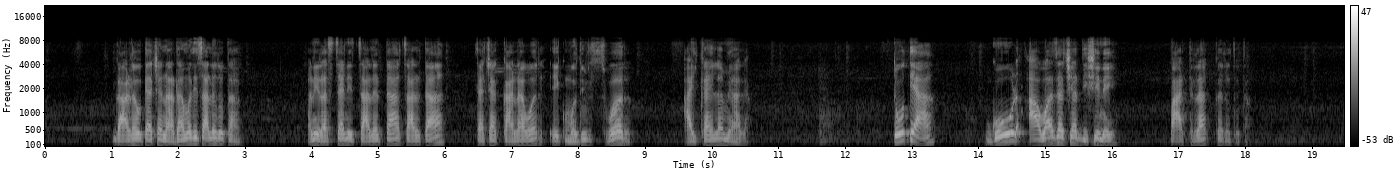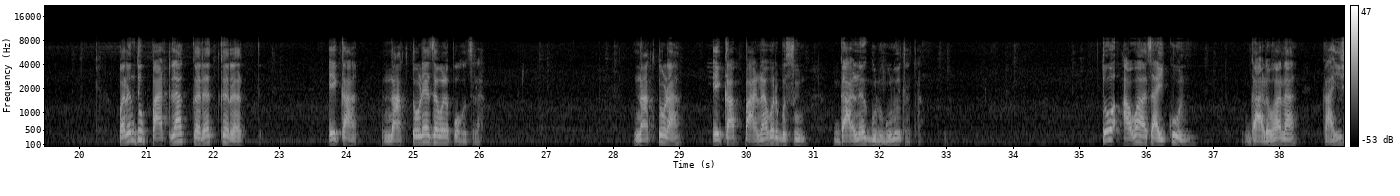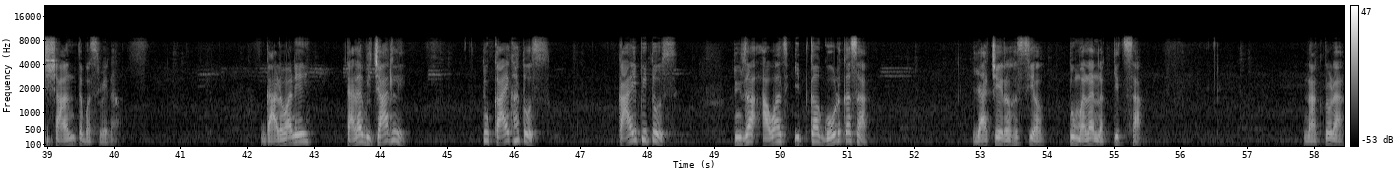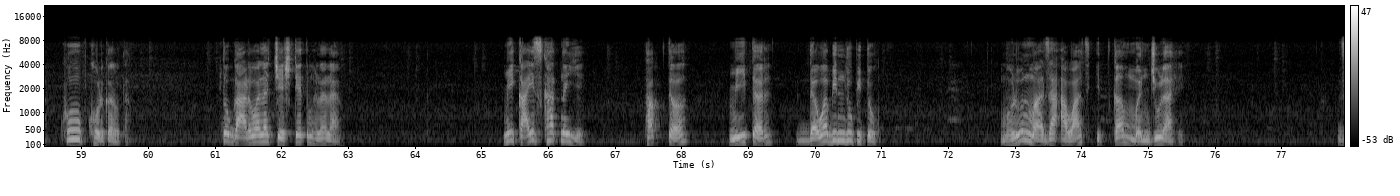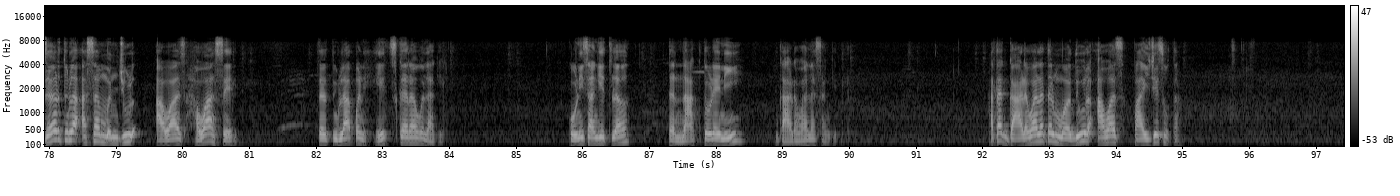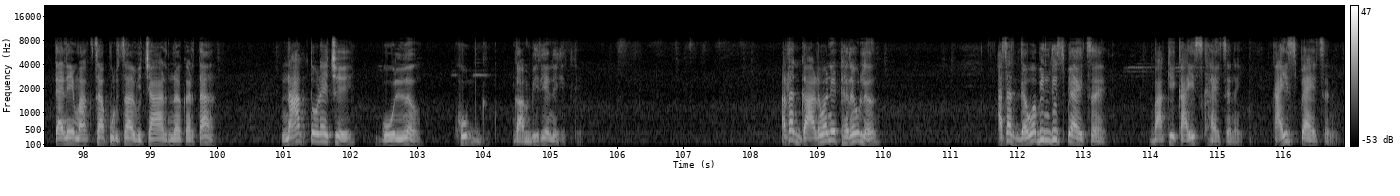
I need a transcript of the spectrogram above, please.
गाढव त्याच्या नादामध्ये चालत होता. आणि रस्त्याने चालता चालता त्याच्या कानावर एक मधुर स्वर ऐकायला मिळाला. तो त्या गोड आवाजाच्या दिशेने पाठलाग करत होता. परंतु पाठलाग करत करत एका नागतोड्याजवळ पोहोचला. नागतोडा एका पानावर बसून गाणं गुणगुणत होता. तो आवाज ऐकून गाढवाला काही शांत बसवेना. गाढवाने त्याला विचारले तू काय खातोस? काय पितोस? तुझा आवाज इतका गोड कसा? याचे रहस्य तू मला नक्कीच सांग. नागतोडा खूप खोडकर होता. तो गाढवाला चेष्टेत म्हणाला मी काहीच खात नाहीये. फक्त मी तर दवबिंदू पितो. म्हणून माझा आवाज इतका मंजूळ आहे. जर तुला असा मंजूळ आवाज हवा असेल तर तुला पण हेच करावं लागेल. कोणी सांगितलं? तर नागतोड्यांनी गाढवाला सांगितलं. आता गाढवाला तर मधुर आवाज पाहिजेच होता. त्याने मागचा पुढचा विचार न करता नागतोड्याचे बोलणं खूप गांभीर्याने घेतले. आता गाढवाने ठरवलं आता दवबिंदूच प्यायचं आहे बाकी काहीच खायचं नाही काहीच प्यायचं नाही.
